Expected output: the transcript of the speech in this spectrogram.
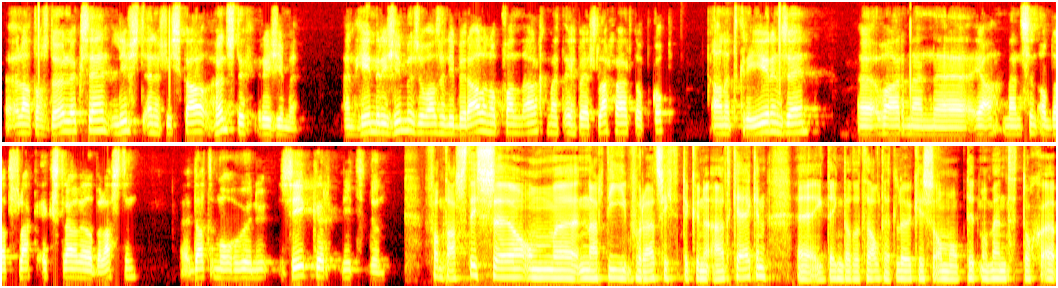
laat ons duidelijk zijn, liefst in een fiscaal gunstig regime. En geen regime zoals de liberalen op vandaag met Egbert Slaghaard op kop aan het creëren zijn, waar men ja, mensen op dat vlak extra wil belasten. Dat mogen we nu zeker niet doen. Fantastisch uh, om uh, naar die vooruitzichten te kunnen uitkijken. Uh, ik denk dat het altijd leuk is om op dit moment toch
